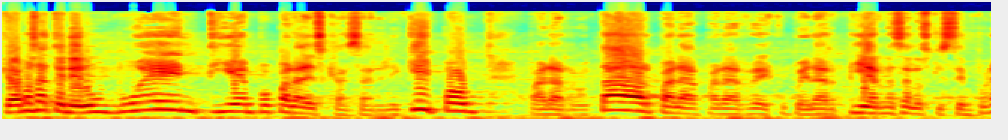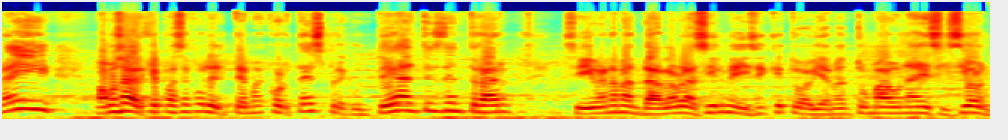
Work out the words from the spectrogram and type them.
que vamos a tener un buen tiempo para descansar el equipo, para rotar, para, para recuperar piernas a los que estén por ahí. Vamos a ver qué pasa con el tema Cortés. Pregunté antes de entrar si iban a mandarlo a Brasil, me dicen que todavía no han tomado una decisión,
